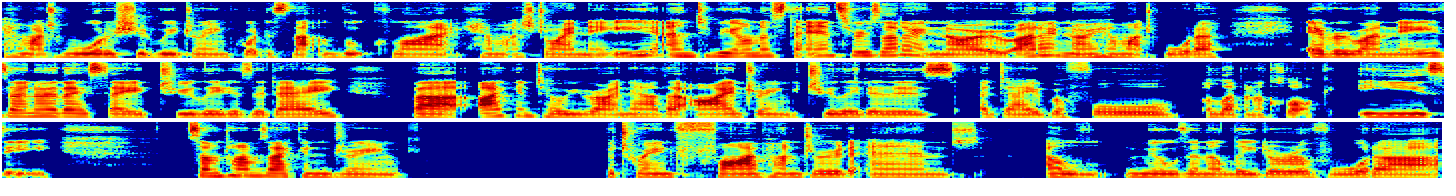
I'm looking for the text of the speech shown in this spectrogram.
how much water should we drink? What does that look like? How much do I need? And to be honest, the answer is I don't know. I don't know how much water everyone needs. I know they say two liters a day, but I can tell you right now that I drink two liters a day before 11 o'clock. Easy. Sometimes I can drink between 500 and a mils and a liter of water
